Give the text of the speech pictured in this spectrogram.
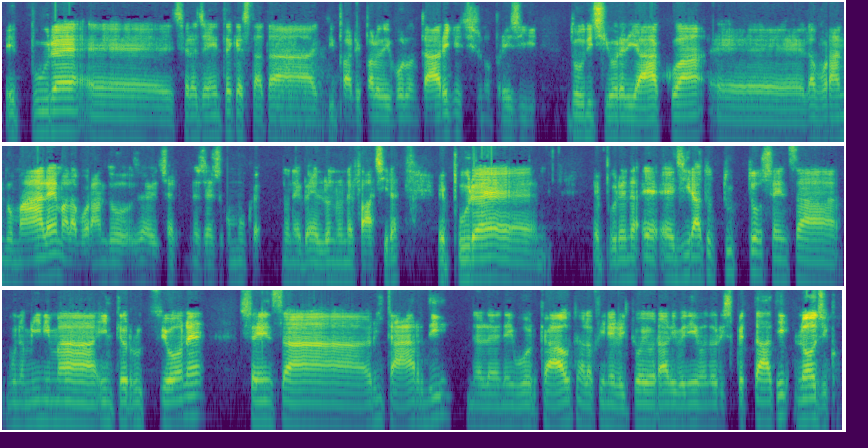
eppure eh, c'era gente che è stata, ti parlo, parlo, dei volontari che ci sono presi 12 ore di acqua, eh, lavorando male, ma lavorando, cioè, nel senso comunque non è bello, non è facile, eppure... Eh, eppure è, è girato tutto senza una minima interruzione, senza ritardi nelle, nei workout, alla fine i tuoi orari venivano rispettati. Logico,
